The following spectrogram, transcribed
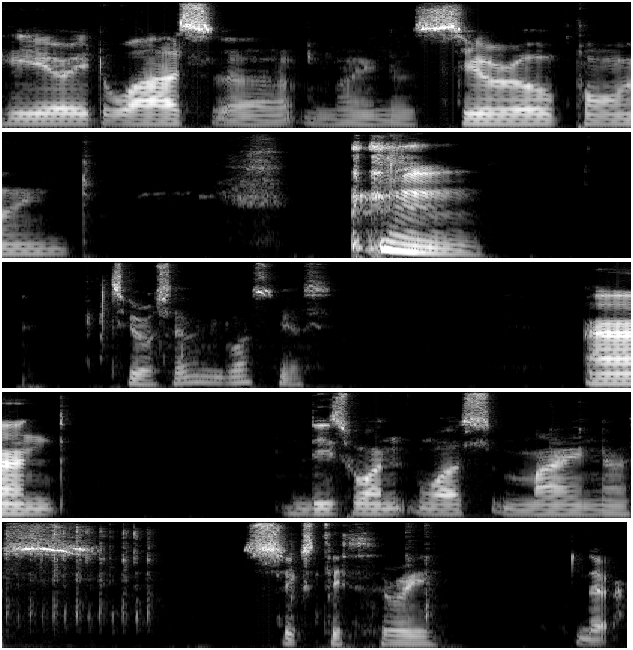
here it was uh, minus 0 point zero seven it was? Yes and this one was minus 63 there.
